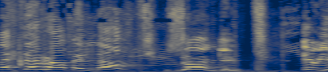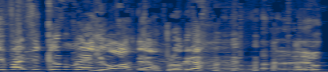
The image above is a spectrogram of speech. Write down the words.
Este Rommel, ¿no? Zang! E, e vai ficando melhor, né, o programa? Eu,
